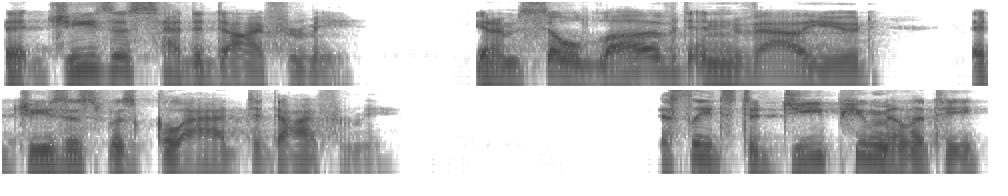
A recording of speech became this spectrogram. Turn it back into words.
that Jesus had to die for me. Yet I'm so loved and valued that Jesus was glad to die for me. This leads to deep humility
